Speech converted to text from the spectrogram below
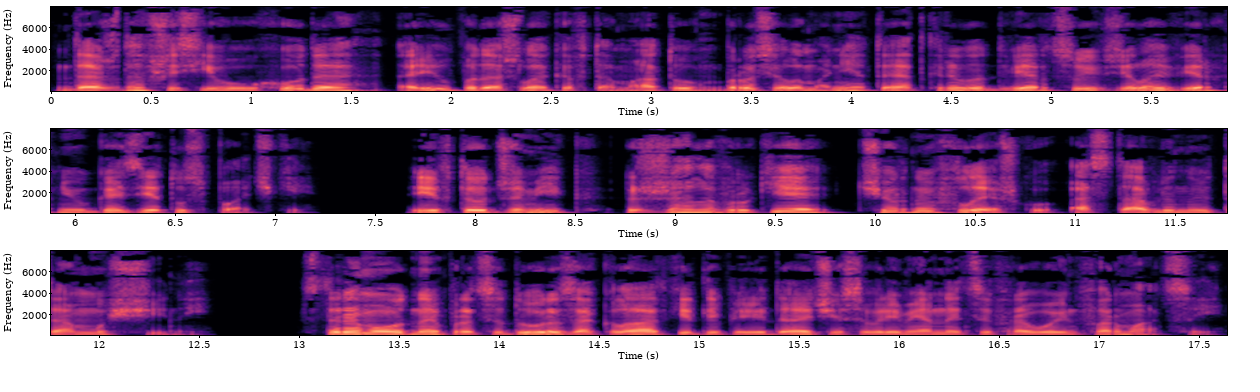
Дождавшись его ухода, Рил подошла к автомату, бросила монеты, открыла дверцу и взяла верхнюю газету с пачки. И в тот же миг сжала в руке черную флешку, оставленную там мужчиной. Старомодная процедура закладки для передачи современной цифровой информации.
